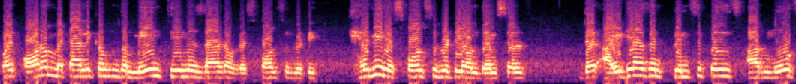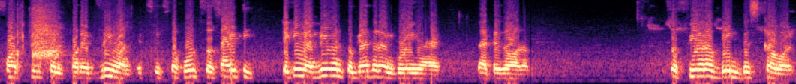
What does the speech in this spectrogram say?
While aurum metallicum, the main theme is that of responsibility, heavy responsibility on themselves. Their ideas and principles are more for people, for everyone. It's, it's the whole society taking everyone together and going ahead. That is aurum. So fear of being discovered,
